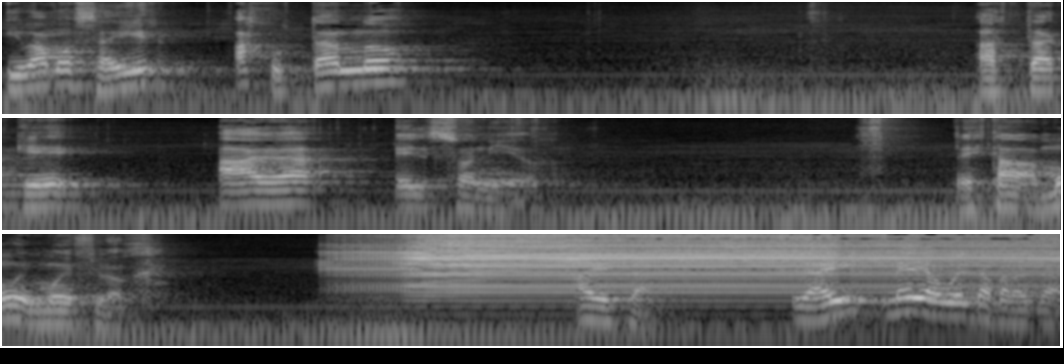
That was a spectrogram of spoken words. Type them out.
y vamos a ir ajustando hasta que haga el sonido. Estaba muy, muy floja. Ahí está. Y ahí media vuelta para atrás.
